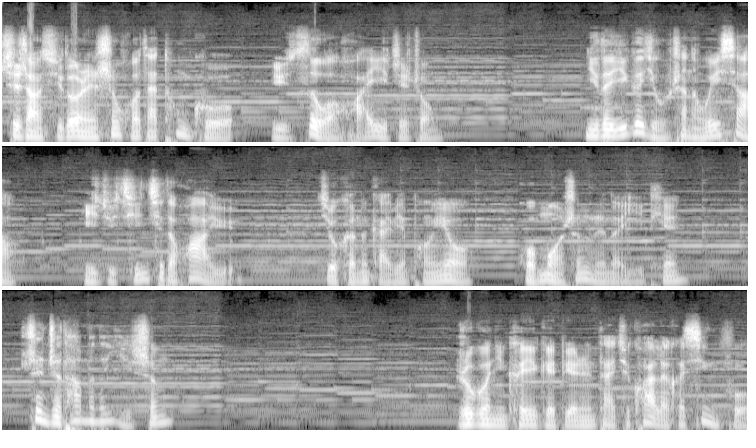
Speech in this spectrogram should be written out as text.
世上许多人生活在痛苦与自我怀疑之中，你的一个友善的微笑，一句亲切的话语，就可能改变朋友或陌生人的一天，甚至他们的一生。如果你可以给别人带去快乐和幸福，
